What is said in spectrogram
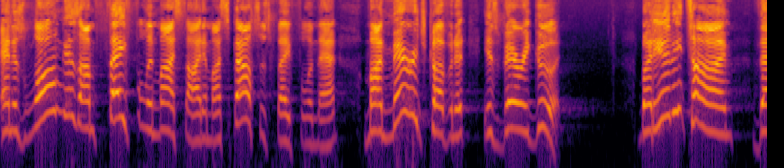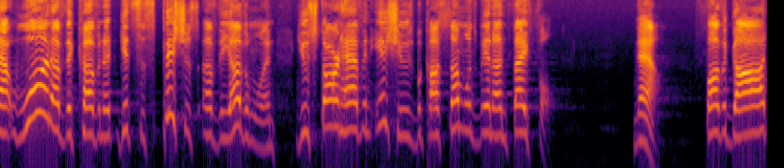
And as long as I'm faithful in my side and my spouse is faithful in that, my marriage covenant is very good. But any time that one of the covenant gets suspicious of the other one, you start having issues because someone's been unfaithful. Now, Father God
